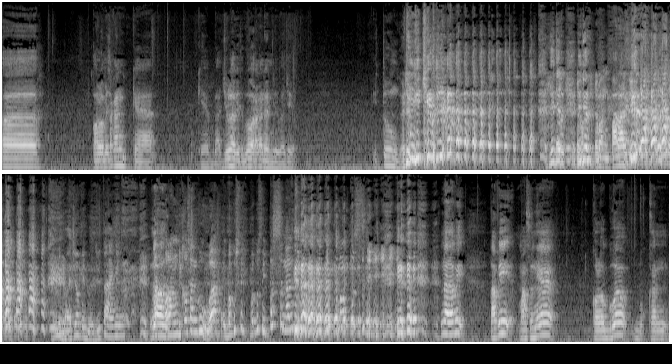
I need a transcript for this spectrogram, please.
eh kalau misalkan kayak kayak baju lah gitu. Gue orangnya dan beli baju ya. Itu nggak ada mikirnya jujur jujur. emang, emang parah sih. Ini baju sampai 2 juta anjing. Lah Lah, orang di kosan gua eh bagus nih bagus nih pesen nanti mampus nih. Nggak tapi tapi maksudnya kalau gue bukan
